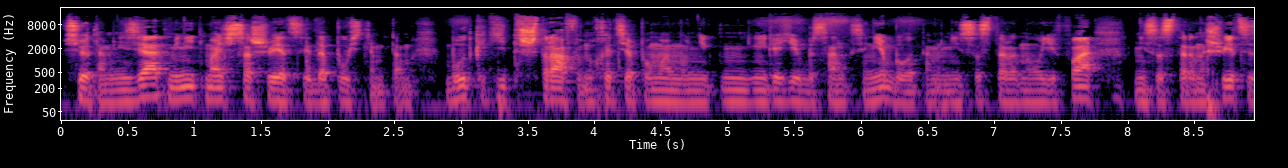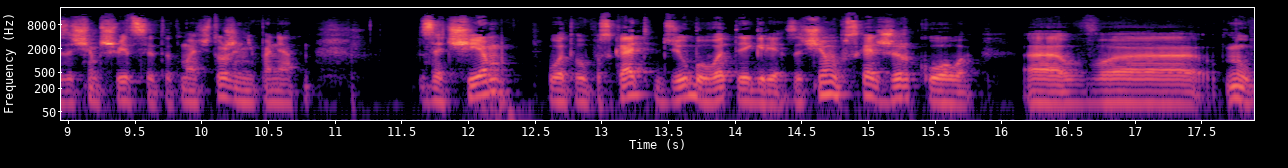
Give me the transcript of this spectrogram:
Все, там, нельзя отменить матч со Швецией, допустим. Там, будут какие-то штрафы. Ну, хотя, по-моему, ни- никаких бы санкций не было. Там, ни со стороны УЕФА, ни со стороны Швеции. Зачем Швеции этот матч, тоже непонятно. Зачем вот выпускать Дзюбу в этой игре? Зачем выпускать Жиркова? э, в, ну,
